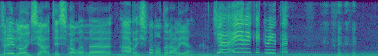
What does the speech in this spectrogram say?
Vredeloos, ja, het is wel een uh, aardig spannende rally, hè? Ja, Erik, ik weet het.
